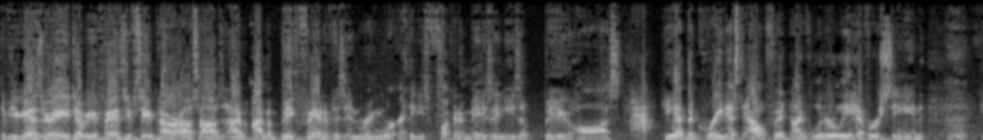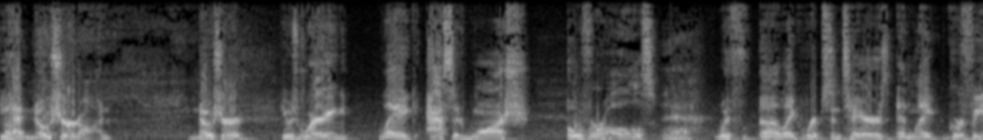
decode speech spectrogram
If you guys are AEW fans, you've seen Powerhouse Hobbs, and I'm, I'm a big fan of his in ring work. I think he's fucking amazing. He's a big hoss. He had the greatest outfit I've literally ever seen. He had no shirt on, no shirt. He was wearing like acid wash overalls with uh, like rips and tears and like graffiti,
